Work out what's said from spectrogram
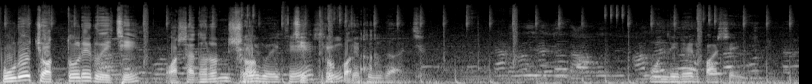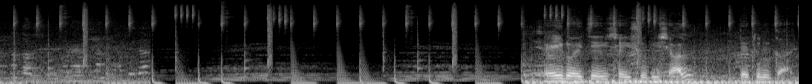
পুরো চত্বরে রয়েছে অসাধারণ সব চিত্রকলা। গাছ মন্দিরের পাশেই। এই রয়েছে সেই সুবিশাল তেঁতুল গাছ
